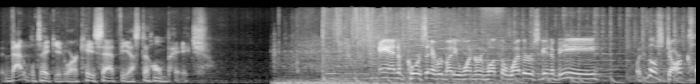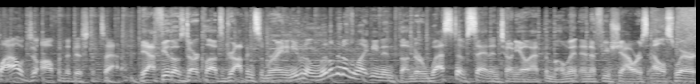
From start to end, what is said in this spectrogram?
That will take you to our KSAT Fiesta homepage. And of course, everybody wondering what the weather is going to be. Look at those dark clouds off in the distance, Adam. Yeah, a few of those dark clouds dropping some rain and even a little bit of lightning and thunder west of San Antonio at the moment and a few showers elsewhere.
